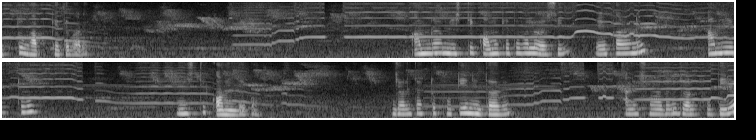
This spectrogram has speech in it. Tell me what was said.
একটু ভাপ খেতে পারে। আমরা মিষ্টি কম খেতে ভালোবাসি, এর কারণে আমি একটু মিষ্টি কম দেবো। জলটা একটু ফুটিয়ে নিতে হবে। অনেক সময় ধরে জল ফুটিয়ে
